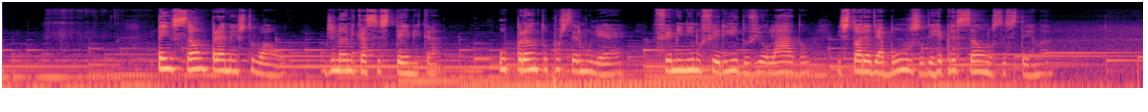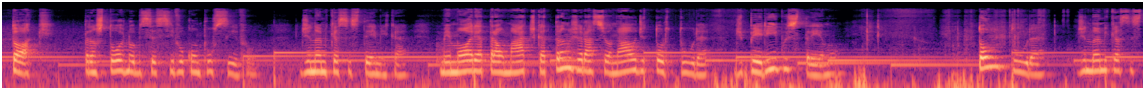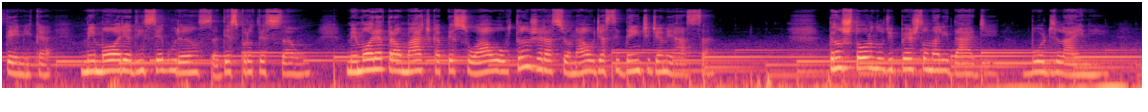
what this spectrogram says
Tensão pré-menstrual, dinâmica sistêmica, o pranto por ser mulher, feminino ferido, violado, história de abuso, de repressão no sistema. Toque, transtorno obsessivo compulsivo, dinâmica sistêmica, memória traumática transgeracional de tortura, de perigo extremo tontura, dinâmica sistêmica, memória de insegurança, desproteção, memória traumática pessoal ou transgeracional de acidente de ameaça, transtorno de personalidade, borderline,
